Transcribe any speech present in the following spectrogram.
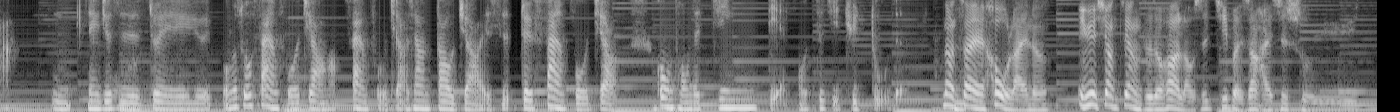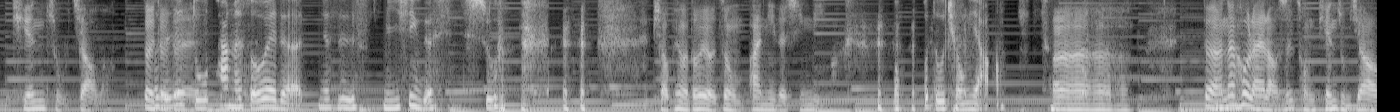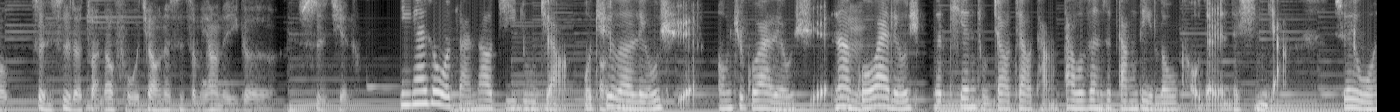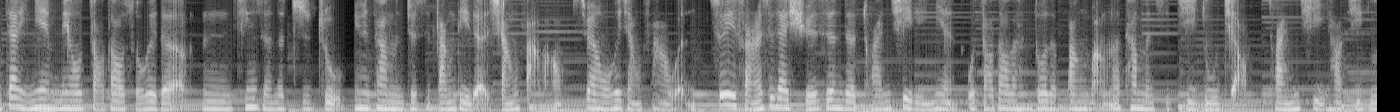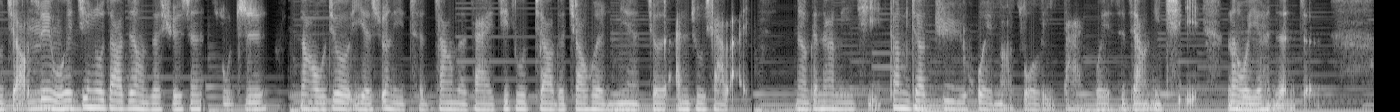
嗯，那个就是对我们说泛佛教哈，泛佛教像道教也是对泛佛教共同的经典，我自己去读的。那在后来呢？因为像这样子的话，老师基本上还是属于天主教嘛。对对对，我只是读他们所谓的那是 迷信的书。小朋友都有这种叛逆的心理嘛？不读琼瑶。呃，对啊。那后来老师从天主教正式的转到佛教，那是怎么样的一个事件呢？应该说，我转到基督教，我去了留学，我们去国外留学。那国外留学的天主教教堂，大部分是当地 local 的人的信仰。所以我在里面没有找到所谓的嗯精神的支柱，因为他们就是当地的想法嘛。虽然我会讲法文，所以反而是在学生的团契里面，我找到了很多的帮忙。那他们是基督教团契，还有基督教，所以我会进入到这种的学生组织，那我就也顺理成章的在基督教的教会里面就安住下来，然后跟他们一起，他们叫聚会嘛，做礼拜，我也是这样一起，那我也很认真。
